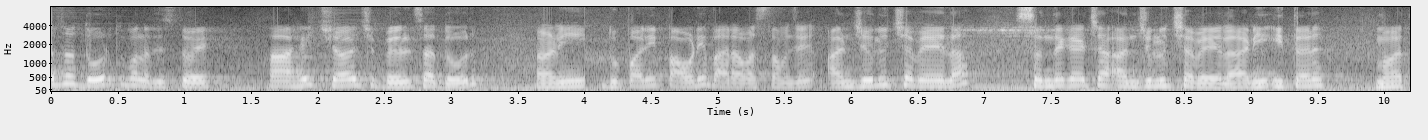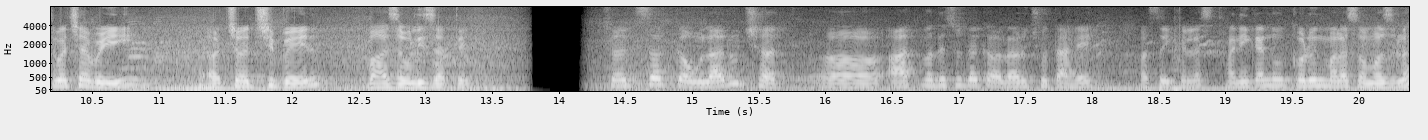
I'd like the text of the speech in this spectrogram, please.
हा जो दोर तुम्हाला दिसतोय हा आहे चर्च बेलचा दोर. आणि दुपारी पावणे बारा वाजता म्हणजे अंजलूच्या वेळेला संध्याकाळच्या अंजलूच्या वेळेला आणि इतर महत्त्वाच्या वेळी चर्चची बेल वाजवली जाते. चर्चचं कौलारू छत आतमध्ये सुद्धा कौलारू छत आहे असं इकडल्या स्थानिकांकडून मला समजलं.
